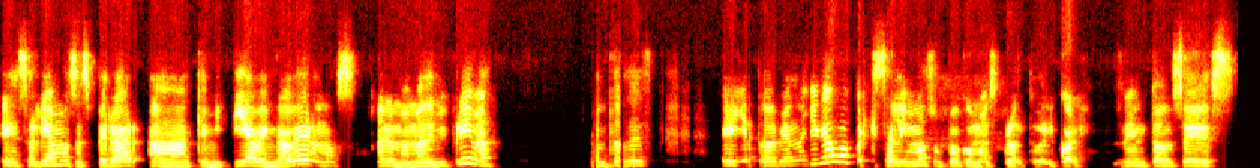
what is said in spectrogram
eh, solíamos esperar a que mi tía venga a vernos, a la mamá de mi prima. Entonces, ella todavía no llegaba porque salimos un poco más pronto del cole. Entonces,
